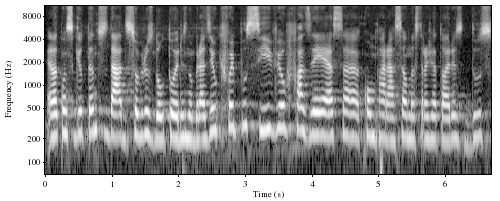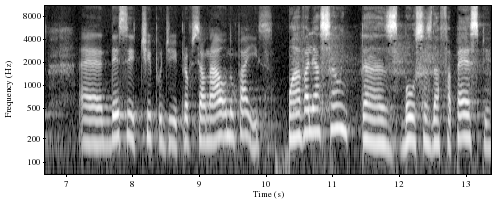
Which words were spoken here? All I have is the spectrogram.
Ela conseguiu tantos dados sobre os doutores no Brasil que foi possível fazer essa comparação das trajetórias dos, é, desse tipo de profissional no país. A avaliação das bolsas da FAPESP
